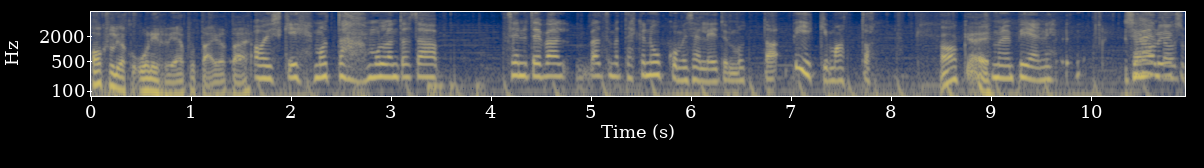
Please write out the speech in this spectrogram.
Onks sulla joku uniriepu tai jotain? Oiski, mutta mulla on tota, se nyt ei väl, välttämättä ehkä nukkumiseen liity, mutta piikkimatto. Okei. Semmoinen pieni. Sehän oli, yksi,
